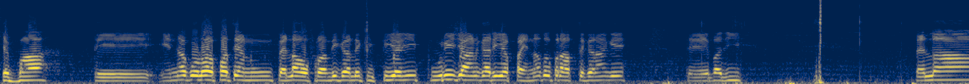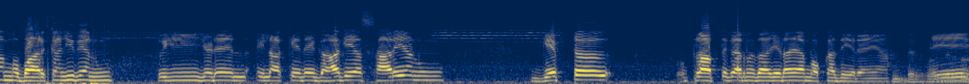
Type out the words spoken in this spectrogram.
ਟਿੱਬਾ ਤੇ ਇਹਨਾਂ ਕੋਲੋਂ ਆਪਾਂ ਤੁਹਾਨੂੰ ਪਹਿਲਾਂ ਆਫਰਾਂ ਦੀ ਗੱਲ ਕੀਤੀ ਆ ਜੀ। ਪੂਰੀ ਜਾਣਕਾਰੀ ਆਪਾਂ ਇਹਨਾਂ ਤੋਂ ਪ੍ਰਾਪਤ ਕਰਾਂਗੇ। ਤੇ ਭਾਜੀ ਪਹਿਲਾਂ ਮੁਬਾਰਕਾਂ ਜੀ ਤੁਹਾਨੂੰ। ਤੁਸੀਂ ਜਿਹੜੇ ਇਲ- ਇਲਾਕੇ ਦੇ ਗਾਹਕ ਆ ਸਾਰਿਆਂ ਨੂੰ ਗਿਫਟ ਪ੍ਰਾਪਤ ਕਰਨ ਦਾ ਜਿਹੜਾ ਆ ਮੌਕਾ ਦੇ ਰਹੇ ਆ। ਤੇ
